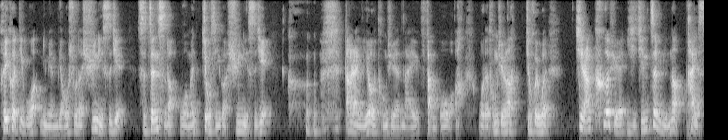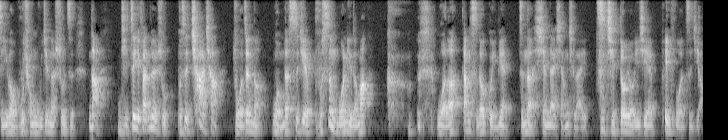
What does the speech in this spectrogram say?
黑客帝国里面描述的虚拟世界是真实的，我们就是一个虚拟世界。当然，也有同学来反驳我啊，我的同学呢就会问。既然科学已经证明了派是一个无穷无尽的数字，那你这一番论述不是恰恰佐证了我们的世界不是模拟的吗？我呢，当时的诡辩，真的现在想起来自己都有一些佩服我自己啊！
